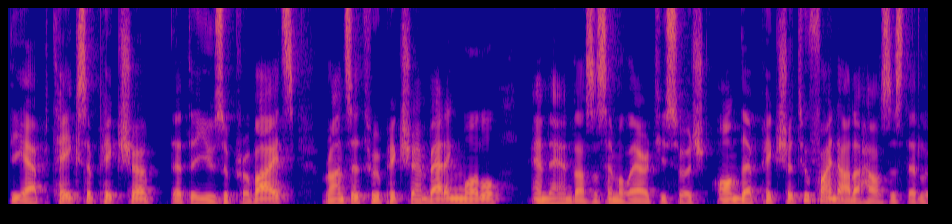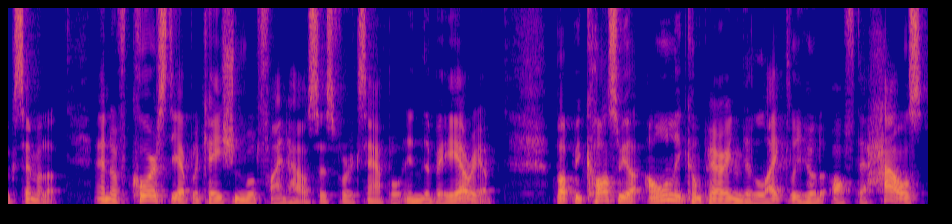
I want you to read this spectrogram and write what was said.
the app takes a picture that the user provides, runs it through a picture embedding model, and then does a similarity search on that picture to find other houses that look similar. And of course, the application would find houses, for example, in the Bay Area. But because we are only comparing the likelihood of the house,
